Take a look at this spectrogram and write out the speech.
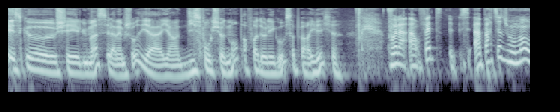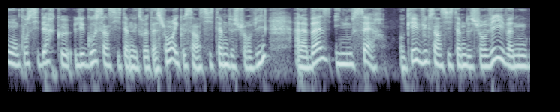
Est-ce que chez l'humain, c'est la même chose? Il y, a, il y a un dysfonctionnement parfois de l'ego? Ça peut arriver? Voilà, en fait, à partir du moment où on considère que l'ego c'est un système d'exploitation et que c'est un système de survie, à la base, il nous sert. Ok, vu que c'est un système de survie, il va nous,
